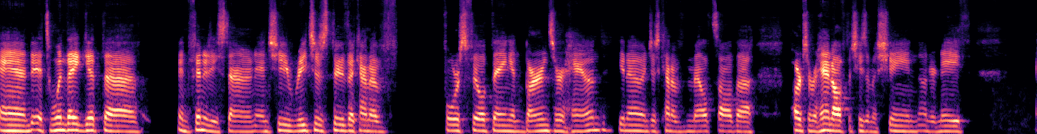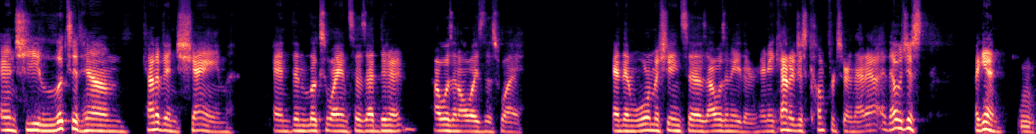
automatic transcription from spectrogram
and it's when they get the Infinity Stone, and she reaches through the kind of force field thing and burns her hand, you know, and just kind of melts all the parts of her hand off, but she's a machine underneath. And she looks at him kind of in shame and then looks away and says, I didn't, I wasn't always this way. And then War Machine says, I wasn't either. And he kind of just comforts her in that. That was just, again, mm.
